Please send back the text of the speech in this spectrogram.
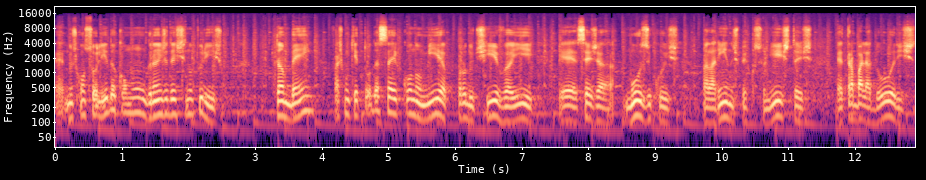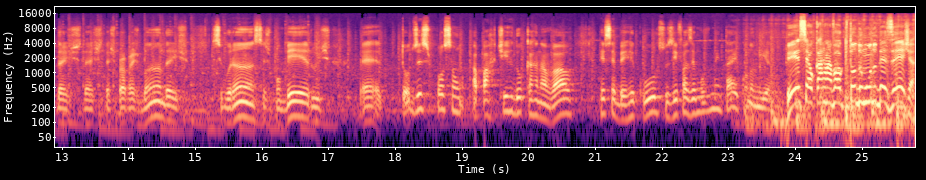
é, nos consolida como um grande destino turístico. Também faz com que toda essa economia produtiva aí, é, seja músicos, bailarinos, percussionistas, é, trabalhadores das, das, das, próprias bandas, seguranças, bombeiros, é, todos esses possam, a partir do carnaval, receber recursos e fazer movimentar a economia. Esse é o carnaval que todo mundo deseja,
